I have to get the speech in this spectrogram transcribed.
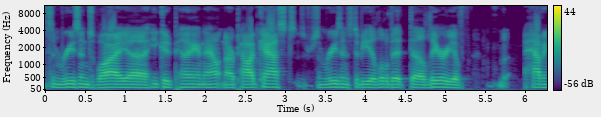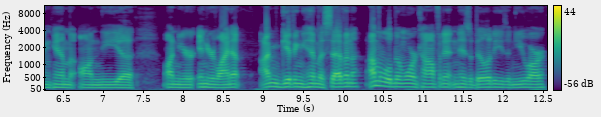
some reasons why uh, he could pan out in our podcast, some reasons to be a little bit uh, leery of having him on the uh, on your in your lineup. I'm giving him a seven. I'm a little bit more confident in his ability than you are.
